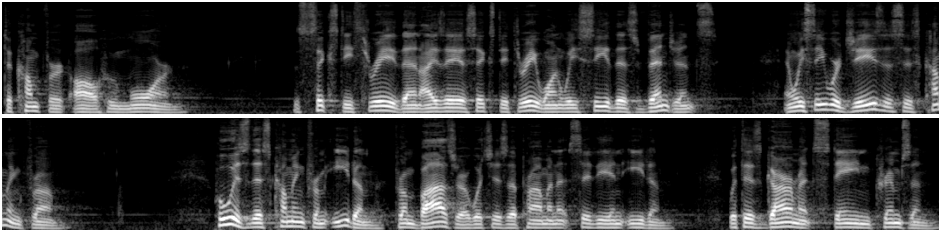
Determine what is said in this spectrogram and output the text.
to comfort all who mourn. 63 then, Isaiah 63, 1, we see this vengeance and we see where Jesus is coming from. Who is this coming from Edom, from Bozrah, which is a prominent city in Edom, with his garments stained crimson?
